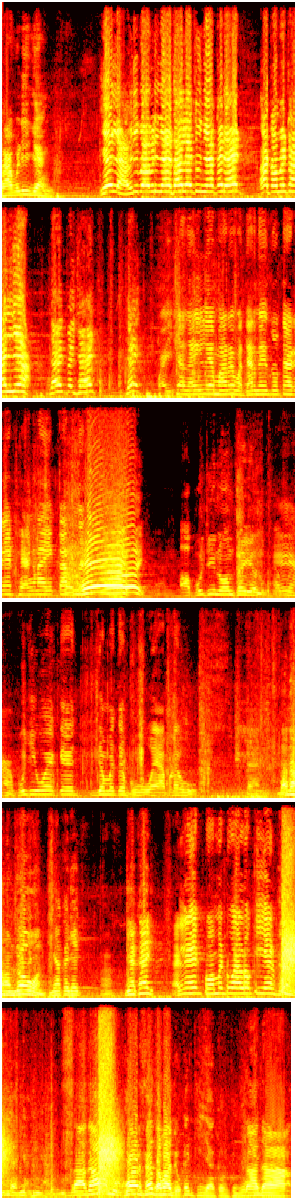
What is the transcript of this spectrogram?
લાવડી ગેંગ. એ લાવડી બાવડી ના ચાલે તું ન્યા કર હેડ. આ ટોમેટો હાલ લ્યા લાવ પૈસા હેડ. લે. પૈસા નહીં લે મારે વધારે નહીં જોતા. રે ઠેંગણા એક કાપ ને આભુજી નામ થઈ એનું. એ આભુજી હોય કે ગમે તે ભૂ હોય આપણે હું. દાદા સમજાવો. ન્યા કર હેડ. ન્યા કર. એટલે એક ટોમેટો વાળો કે યાર દાદા મુખવાડ છે દવા દો. કઈ કહું છું દાદા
